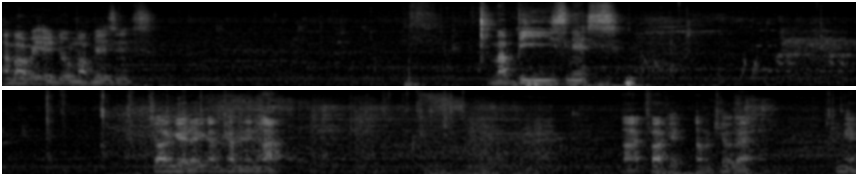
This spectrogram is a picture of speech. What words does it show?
I'm over here doing my business. My business. It's all good. I, I'm coming in hot. Alright, fuck it. I'm gonna kill that. Come here.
